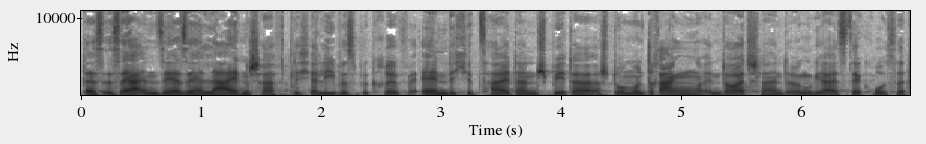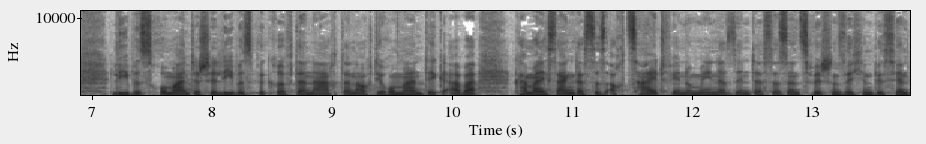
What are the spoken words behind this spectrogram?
Das ist ja ein sehr, sehr leidenschaftlicher Liebesbegriff. Ähnliche Zeit dann später Sturm und Drang in Deutschland irgendwie als der große liebesromantische Liebesbegriff danach, dann auch die Romantik. Aber kann man nicht sagen, dass das auch Zeitphänomene sind, dass das inzwischen sich ein bisschen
